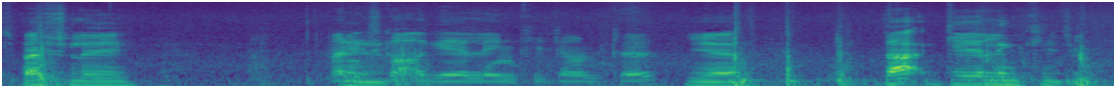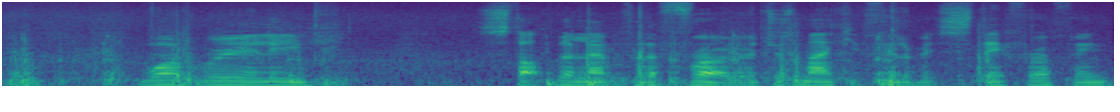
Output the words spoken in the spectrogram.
especially, And it's got a gear linkage on too. yeah, that gear linkage won't really stop the length of the throw, it'll just make it feel a bit stiffer I think.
